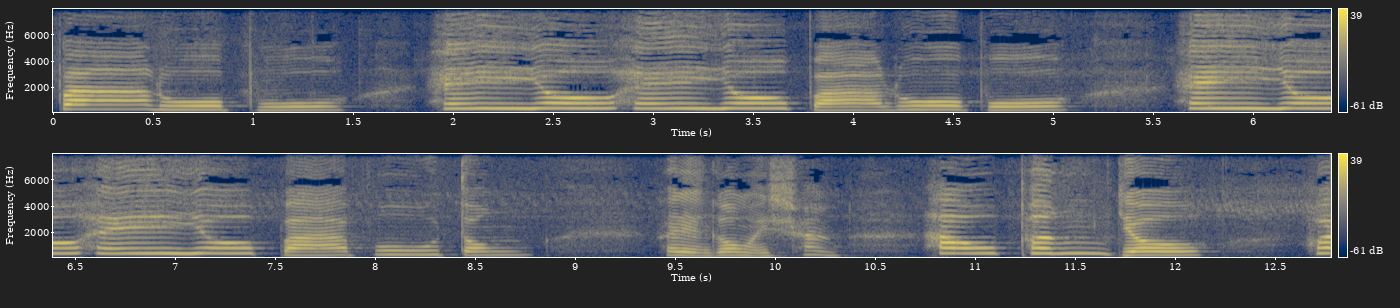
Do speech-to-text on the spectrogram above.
拔萝卜，嘿呦嘿呦拔萝卜，嘿呦嘿呦拔不动。快点跟我们一起唱，好朋友，快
